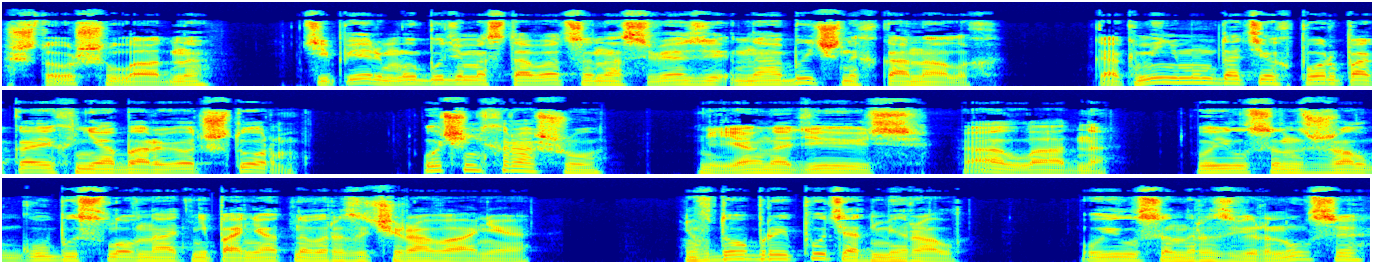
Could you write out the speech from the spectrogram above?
Что ж, ладно. Теперь мы будем оставаться на связи на обычных каналах, как минимум до тех пор, пока их не оборвет шторм. Очень хорошо. Я надеюсь. А ладно. Уилсон сжал губы, словно от непонятного разочарования. В добрый путь, адмирал. Уилсон развернулся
